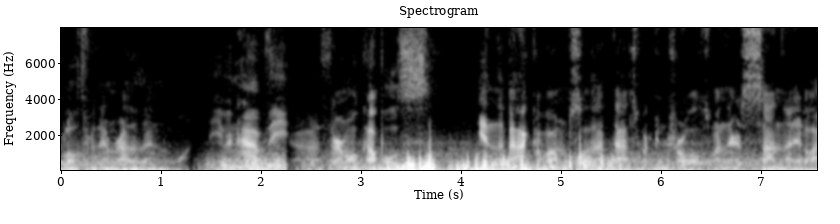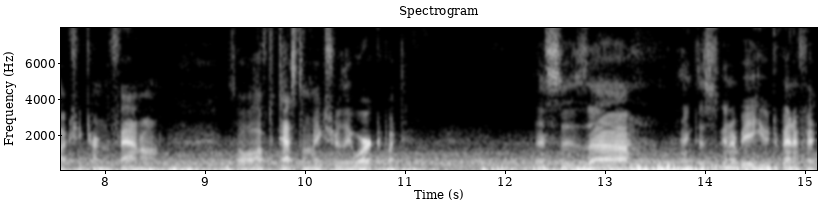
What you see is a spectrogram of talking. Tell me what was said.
blow through them rather than one. They even have the uh, thermocouples in the back of them so that that's what controls when there's sun that it'll actually turn the fan on. So I'll have to test them, make sure they work, but this is, uh, I think this is going to be a huge benefit.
